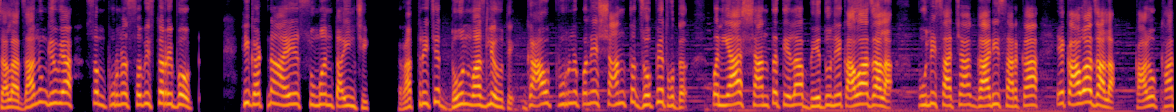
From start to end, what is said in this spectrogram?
चला जाणून घेऊया संपूर्ण सविस्तर रिपोर्ट ही घटना आहे सुमनताईंची. रात्रीचे दोन वाजले होते. गाव पूर्णपणे शांत झोपेत होतं. पण या शांततेला भेदून एक आवाज आला. पोलिसाच्या गाडीसारखा एक आवाज आला. काळोखात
